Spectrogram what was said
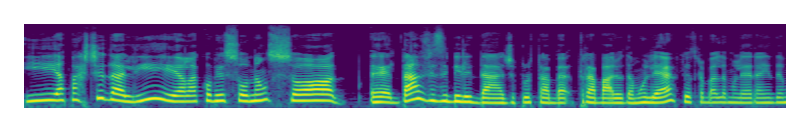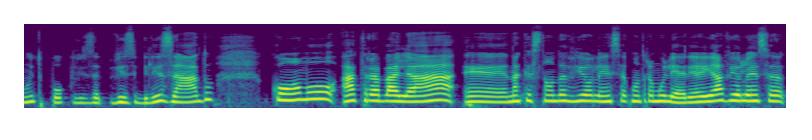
E a partir dali ela começou não só é, dar visibilidade para o tra trabalho da mulher, porque o trabalho da mulher ainda é muito pouco visibilizado, como a trabalhar é, na questão da violência contra a mulher. E aí a violência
